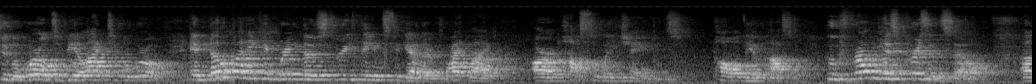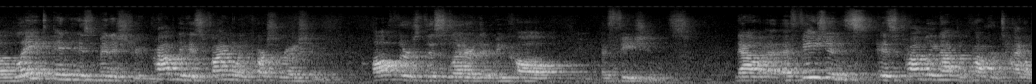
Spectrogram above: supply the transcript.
to the world, to be a light to the world. And nobody can bring those three things together quite like our apostle in chains, Paul the apostle, who from his prison cell, uh, late in his ministry, probably his final incarceration, authors this letter that we call Ephesians. Now, Ephesians is probably not the proper title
